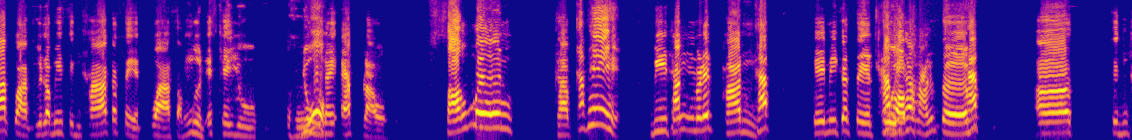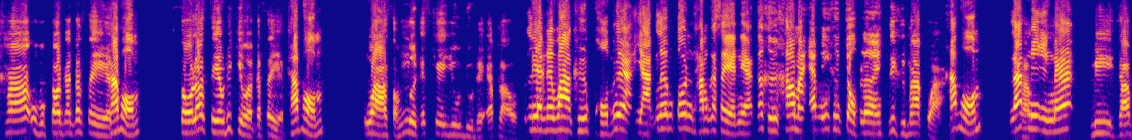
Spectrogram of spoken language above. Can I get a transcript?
มากกว่าคือเรามีสินค้าเกษตรกว่า 20,000 SKU โอ้โหอยู่ในแอปเราสองหมื่นครับ ครับพี่ มีทั้งเมล็ดพันธุ์ครับ เคมีเกษตรครับปุ๋ยผมอาหารเสริมครับ เอ่อสินค้าอุปกรณ์การเกษตรครับผม โซลาร์เซลล์ที่เกี่ยวกับเกษตรครับผม กว่า20,000 SKU อยู่ในแอปเรา เรียกได้ว่าคือผมเนี่ยอยากเริ่มต้นทำเกษตรเนี่ยก็คือเข้ามาแอปนี้คือจบเลย นี่คือมากกว่า ครับผม แล้วครับ มีอีกไหมฮะมีอีกครับ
